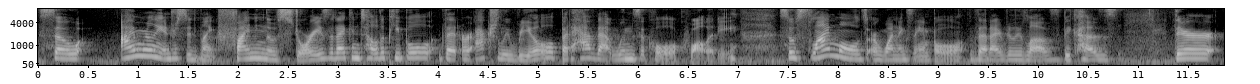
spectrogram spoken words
So I'm really interested in like finding those stories that I can tell to people that are actually real but have that whimsical quality. So slime molds are one example that I really love because they're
